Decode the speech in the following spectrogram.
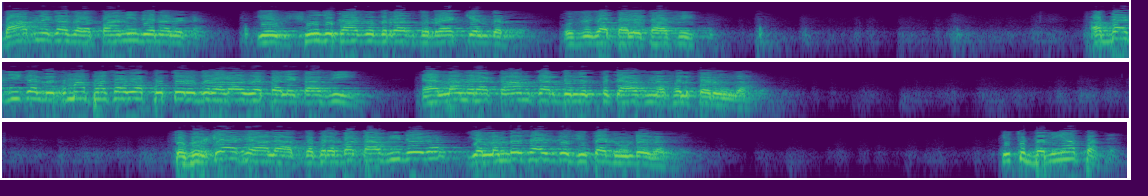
باپ نے کہا، ذرا پانی دینا بیٹا۔ یہ شوز اٹھا کے ادھر رکھ دو ریک کے اندر۔ اس نے کہا، پہلے ٹافی۔ ابا جی کا لکما پھنسا ہوا، پتر ادھر اڑا ہوا، پہلے ٹافی۔ اللہ، میرا کام کر دو، میں پچاس نفل پڑوں گا۔ تو پھر کیا خیال ہے آپ کا؟ پھر ابا ٹافی دے گا یا لمبے سائز کا جوتا ڈھونڈے گا؟ یہ تو بنیا پن ہے۔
